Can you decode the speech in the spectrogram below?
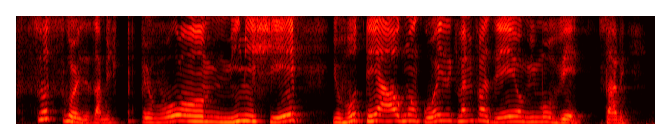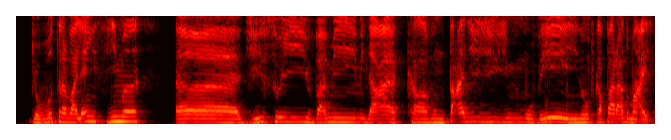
Suas coisas, sabe? Tipo, eu vou me mexer, eu vou ter alguma coisa que vai me fazer eu me mover, sabe? Que eu vou trabalhar em cima uh, disso e vai me, me dar aquela vontade de, de me mover e não ficar parado mais.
